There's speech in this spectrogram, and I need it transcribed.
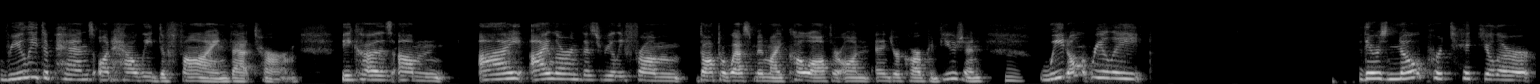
really depends on how we define that term because um, I I learned this really from Dr. Westman, my co-author on End Your Carb Confusion. Mm. We don't really there's no particular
